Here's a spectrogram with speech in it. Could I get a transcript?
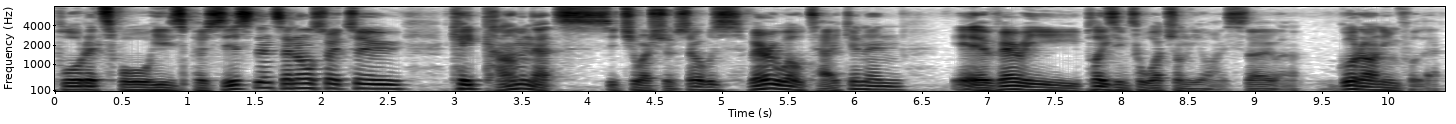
plaudits for his persistence and also to keep calm in that situation. So it was very well taken, and yeah, very pleasing to watch on the ice. So uh, good on him for that.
